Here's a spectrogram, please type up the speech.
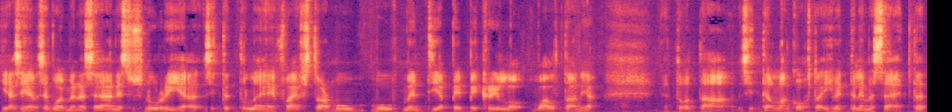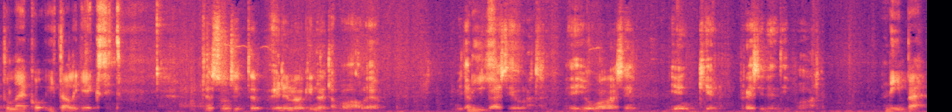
Ja se, se voi mennä se äänestys nurin ja sitten tulee Five Star Movement ja Pepe Grillo valtaan ja, ja tuota, sitten ollaan kohta ihmettelemässä, että tuleeko Itali exit. Tässä on sitten enemmänkin näitä vaaleja, mitä niin. pitää seurata. Ei ole vain se Jenkkien presidentinvaali. Niinpä,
